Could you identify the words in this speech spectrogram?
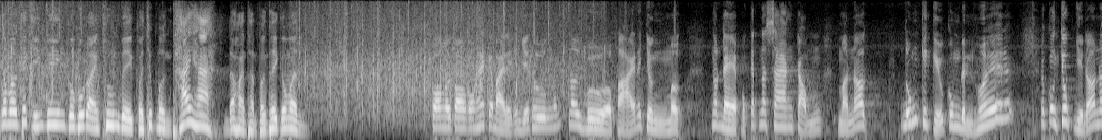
Xin cảm ơn các diễn viên của vũ đoàn Phương Việt và chúc mừng Thái Hà đã hoàn thành phần thi của mình. con ơi, con con hát cái bài này con dễ thương lắm. Nó vừa phải, nó chừng mực, nó đẹp một cách nó sang trọng mà nó đúng cái kiểu cung đình huế đó. Nó có chút gì đó, nó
